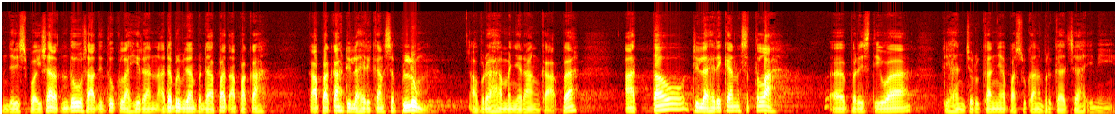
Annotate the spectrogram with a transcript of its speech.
menjadi sebuah isyarat tentu saat itu kelahiran ada perbedaan pendapat apakah apakah dilahirkan sebelum Abraham menyerang Ka'bah atau dilahirkan setelah uh, peristiwa dihancurkannya pasukan bergajah ini.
